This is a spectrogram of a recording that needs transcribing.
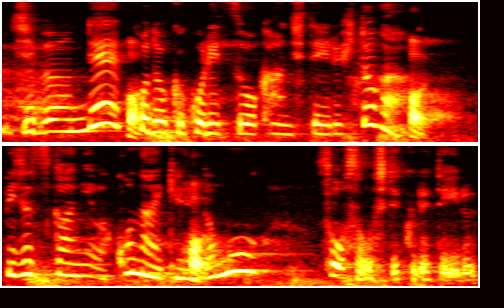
う、自分で孤独孤立を感じている人が、は美術館には来ないけれども、操作をしてくれている。い、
